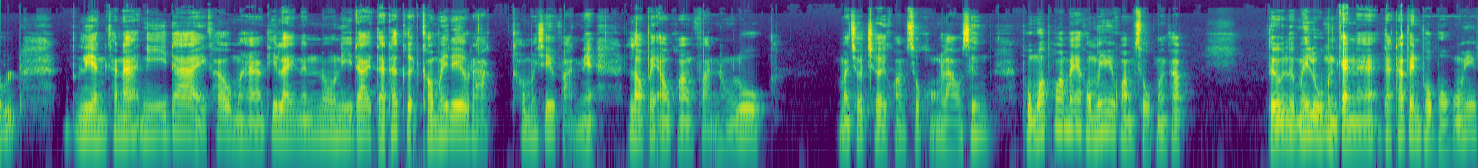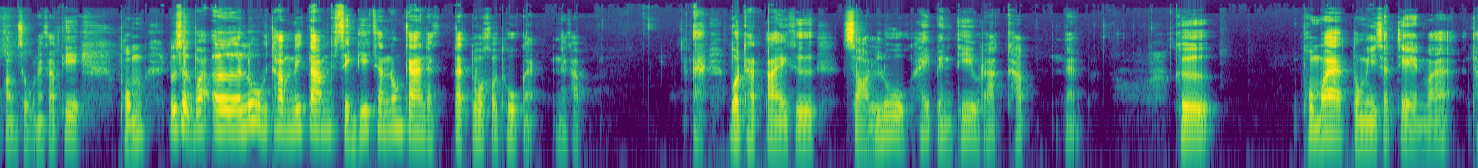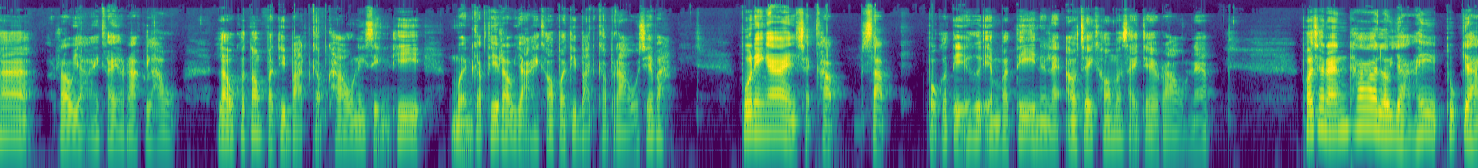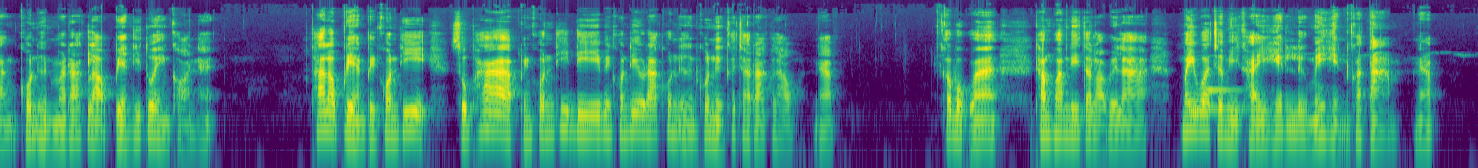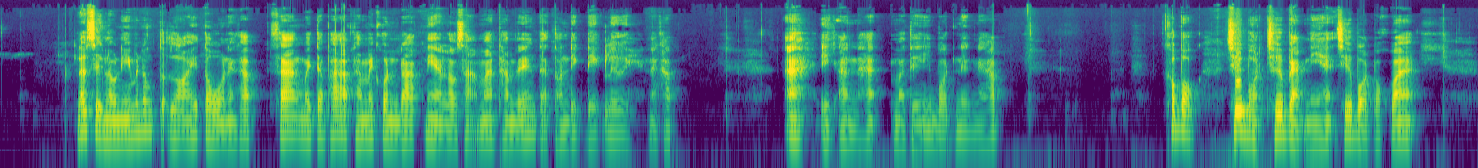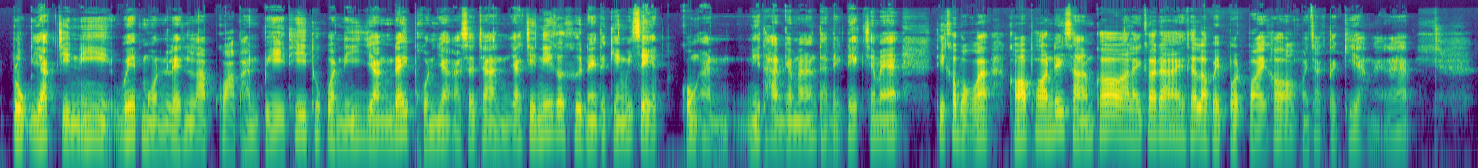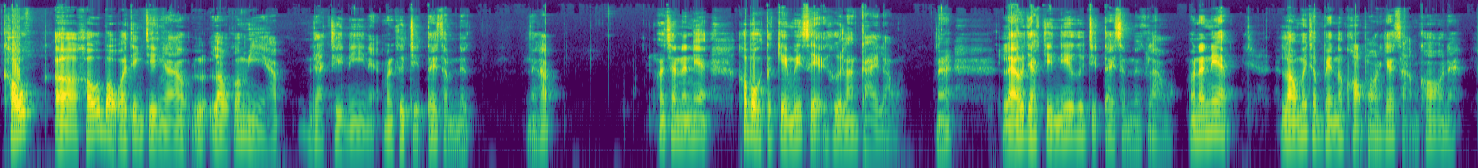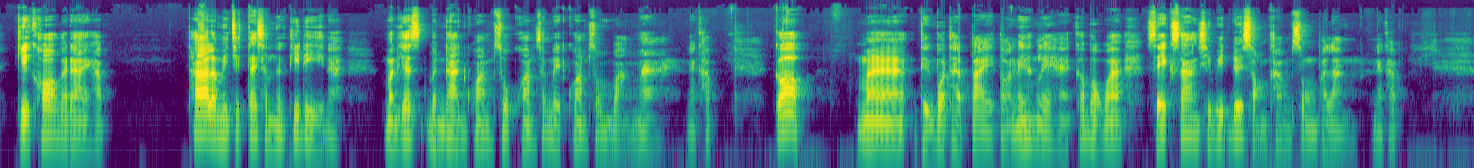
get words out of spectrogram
เรียนคณะนี้ได้เข้ามหาวิทยาลัยนั้นโนนี้ได้ แต่ถ้าเกิดเขาไม่ได้รัก เขาไม่ใช่ฝันเนี่ย เราไปเอาความฝันของลูก มาชดเชยความสุขของเรา ซึ่งผมว่าพ่อแม่คงไม่มีความสุขมั้งครับหรือหรือไม่รู้เหมือนกันนะฮะ แต่ถ้าเป็นผมผมคงไม่มีความสุขนะครับ ที่ผมรู้สึกว่าเออลูกทำได้ตามสิ่งที่ฉันต้องการแต่แต่ตัวเขาทุกข์อะนะครับบทถัดไปคือสอนลูกให้เป็นที่รักครับ คือผมว่าตรงนี้ชัดเจนว่าถ้าเราอยากให้ใครรักเรา เราก็ต้องปฏิบัติกับเขาในสิ่งที่เหมือนกับที่เราอยากให้เขาปฏิบัติกับเราใช่ปะพูดง่ายๆขับศัพท์ปกติก็คือเอมพัตตีนั่นแหละ เอาใจเขามาใส่ใจเรานะครับ เพราะฉะนั้นถ้าเราอยากให้ทุกอย่างคนอื่นมารักเราเปลี่ยนที่ตัวเองก่อนฮะถ้าเราเปลี่ยนเป็นคนที่สุภาพ เป็นคนที่ดี เป็นคนที่รักคนอื่น คนอื่นก็จะรักเรานะครับ เขาบอกว่าทำความดีตลอดเวลาไม่ว่าจะมีใครเห็นหรือไม่เห็นก็ตามนะครับ แล้วสิ่งเหล่านี้ไม่ต้องรอให้โตนะครับ สร้างมิตรภาพทำให้คนรักเนี่ยเราสามารถทำได้ตั้งแต่ตอนเด็กๆเลยนะครับอะอีกอันฮะมาถึงอีกบทหนึ่งนะครับ เขาบอกชื่อบทชื่อแบบนี้ฮะชื่อบทบอกว่า ปลุกยักษ์จีนี่เวทมนต์เล้นลับกว่าพันปี ที่ทุกวันนี้ยังได้ผลอย่างอัศจรรย์ ยักษ์จีนี่ก็คือในตะเกียงวิเศษคงอ่านนิทานกันมาตั้งแต่เด็ก ๆ ใช่ไหมที่เขาบอกว่าขอพรได้ 3 ข้ออะไรก็ได้ ถ้าเราไปปลดปล่อยเขาออกมาจากตะเกียงนะครับเขาเออเขาก็บอกว่าจริง ๆ แล้วเราก็มีครับยักษ์จีนี่เนี่ยมันคือจิตใต้สำนึกนะครับ เพราะฉะนั้นเนี่ยเขาบอกตะเกียงวิเศษคือร่างกายเรานะแล้วยักษ์จีนี่ก็คือจิตใต้สำนึกเรา เพราะนั้นเนี่ยเราไม่จำเป็นต้องขอพรแค่ 3 ข้อนะ กี่ข้อก็ได้ครับ ถ้าเรามีจิตใต้สำนึกที่ดีนะ มันก็บันดาลความสุขความสำเร็จความสมหวังมานะครับ ก็มาถึงบทถัดไปต่อเนื่องเลยฮะเขาบอกว่าเสกสร้างชีวิตด้วย 2คำทรงพลังนะครับ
